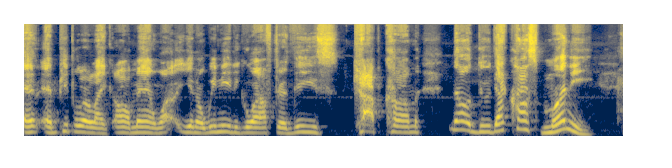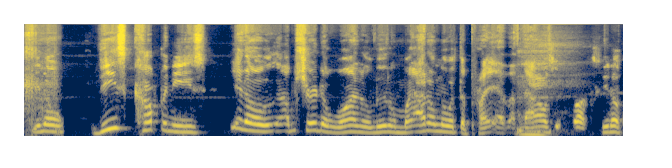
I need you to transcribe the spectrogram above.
and, and people are like, "Oh man, why, you know, we need to go after these Capcom." No, dude, that costs money. You know, these companies you know, I'm sure they'll want a little more. I don't know what the price, a thousand bucks. You know,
